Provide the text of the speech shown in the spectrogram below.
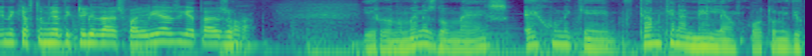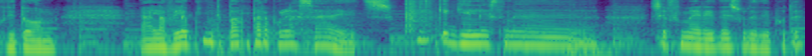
είναι και αυτό μια δικλίδα ασφαλείας για τα ζώα. Οι οργανωμένες δομές έχουν και, κάνουν και έναν έλεγχο των ιδιοκτητών. Αλλά βλέπουμε ότι υπάρχουν πάρα πολλά sites ή και αγγελίες σε εφημερίδες οτιδήποτε,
